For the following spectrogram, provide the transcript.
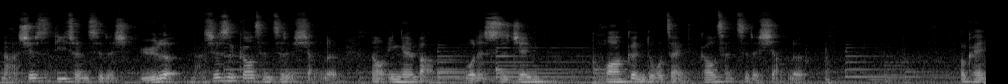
哪些是低层次的娱乐，哪些是高层次的享乐？那我应该把我的时间花更多在高层次的享乐。OK，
